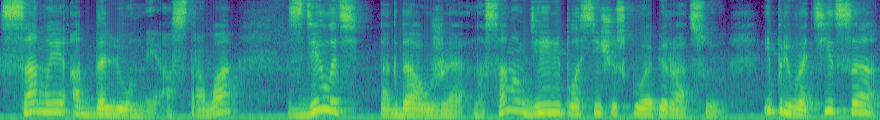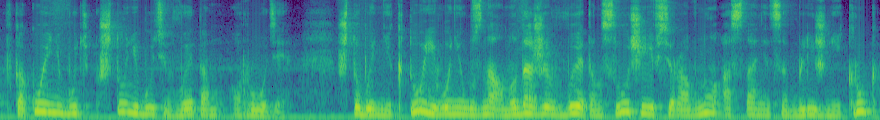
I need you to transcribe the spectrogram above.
самые отдаленные острова, сделать тогда уже на самом деле пластическую операцию и превратиться в какое-нибудь что-нибудь в этом роде чтобы никто его не узнал. Но даже в этом случае все равно останется ближний круг,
